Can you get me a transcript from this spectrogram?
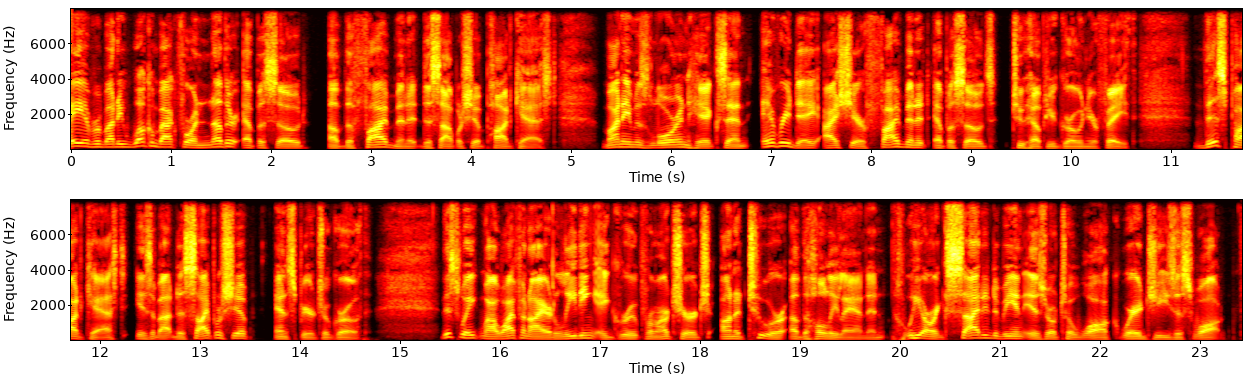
Hey, everybody, welcome back for another episode of the 5 Minute Discipleship Podcast. My name is Lauren Hicks, and every day I share 5 minute episodes to help you grow in your faith. This podcast is about discipleship and spiritual growth. This week, my wife and I are leading a group from our church on a tour of the Holy Land, and we are excited to be in Israel to walk where Jesus walked.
